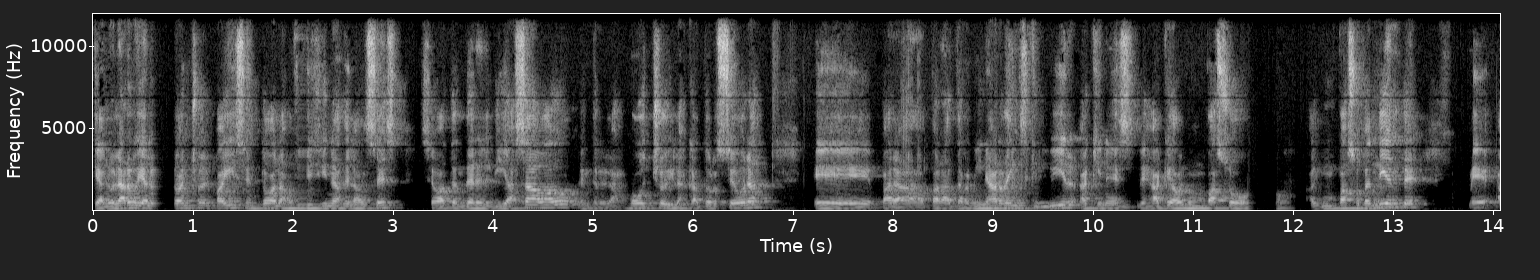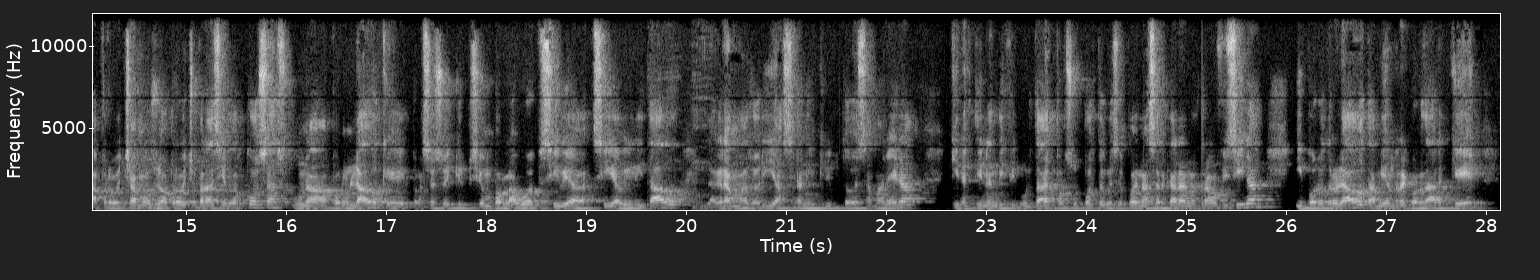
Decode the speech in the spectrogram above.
que a lo largo y a lo ancho del país, en todas las oficinas del ANSES, se va a atender el día sábado, entre las 8 y las 14 horas, eh, para, terminar de inscribir a quienes les ha quedado algún paso, algún paso pendiente. Eh, aprovechamos, yo aprovecho para decir dos cosas. Una, por un lado, que el proceso de inscripción por la web sigue, sigue habilitado, la gran mayoría se han inscrito de esa manera, quienes tienen dificultades, por supuesto que se pueden acercar a nuestra oficina, y por otro lado también recordar que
